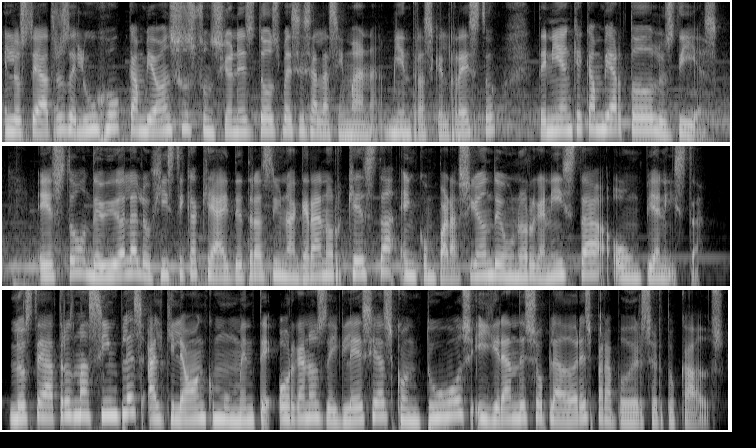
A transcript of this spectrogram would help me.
En los teatros de lujo cambiaban sus funciones dos veces a la semana, mientras que el resto tenían que cambiar todos los días, esto debido a la logística que hay detrás de una gran orquesta en comparación de un organista o un pianista. Los teatros más simples alquilaban comúnmente órganos de iglesias con tubos y grandes sopladores para poder ser tocados.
